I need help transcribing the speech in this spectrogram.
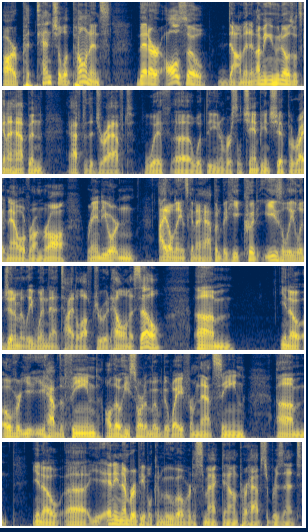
are potential opponents that are also dominant. I mean, who knows what's going to happen after the draft with uh, with the Universal Championship. But right now, over on Raw, Randy Orton, I don't think it's going to happen, but he could easily, legitimately win that title off Drew at Hell in a Cell. Um, you know, over you, you have the Fiend, although he sort of moved away from that scene. Um, you know, uh, any number of people can move over to SmackDown, perhaps to present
